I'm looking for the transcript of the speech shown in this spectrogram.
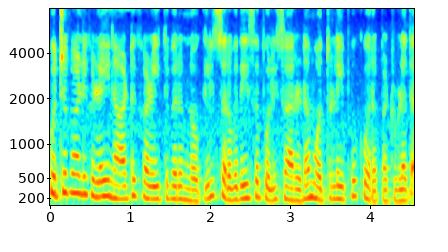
குற்றவாளிகளை நாட்டுக்கு அழைத்து வரும் நோக்கில் சர்வதேச போலீசாரிடம் ஒத்துழைப்பு கோரப்பட்டுள்ளது.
